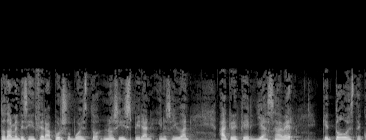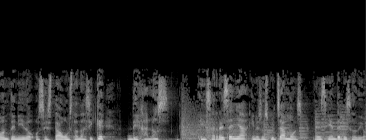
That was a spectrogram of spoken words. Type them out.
totalmente sincera, por supuesto, nos inspiran y nos ayudan a crecer y a saber que todo este contenido os está gustando. Así que déjanos esa reseña y nos escuchamos en el siguiente episodio.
